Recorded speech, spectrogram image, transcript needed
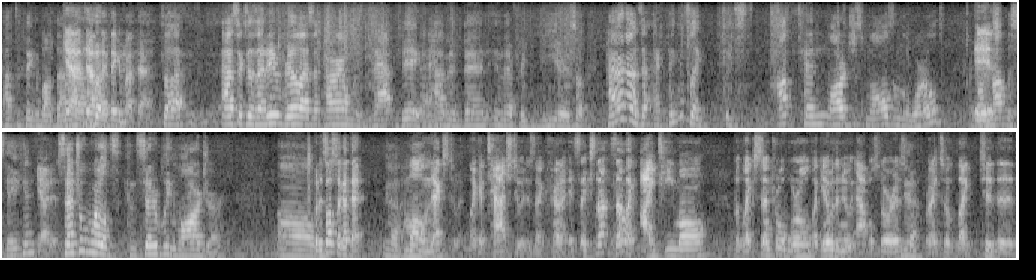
I have to think about that. Yeah, definitely think about that. So, uh, Aztec says, I didn't realize that Paragon was that big. I haven't been in there for years. So, Paragon's, I think it's like, it's top 10 largest malls in the world. If It I'm is. not mistaken. Yeah, it is. Central World's considerably larger. Um, But it's also got that Yeah. mall next to it, like attached to it. Is that kind of? It's like it's not. It's not like IT mall, but like Central World, like you know where the new Apple store is. Yeah. Right. So like to the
